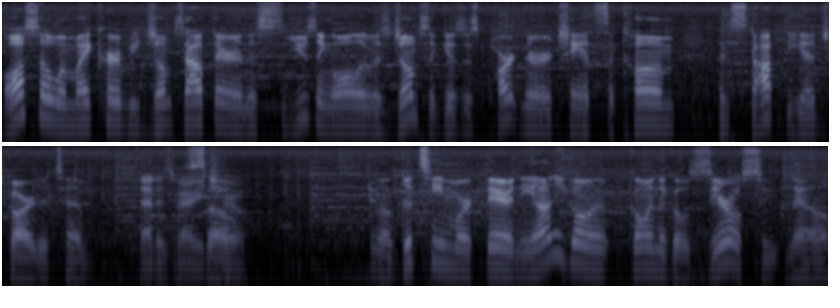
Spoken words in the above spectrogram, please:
Also, when Mike Kirby jumps out there and is using all of his jumps, it gives his partner a chance to come and stop the edge guard attempt. that is very So, true. You know, good teamwork there. Nyani going going to go zero suit now.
